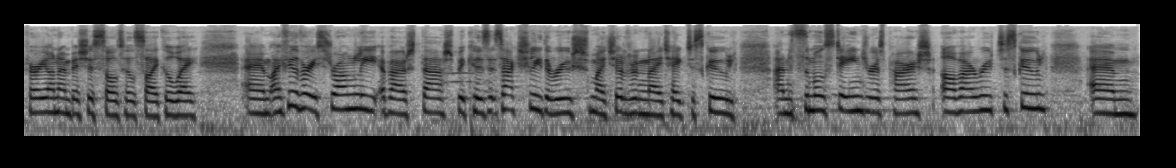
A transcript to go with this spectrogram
very unambitious Salt Hill Cycleway. Um, I feel very strongly about that because it's actually the route my children and I take to school, and it's the most dangerous part of our route to school. Um,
